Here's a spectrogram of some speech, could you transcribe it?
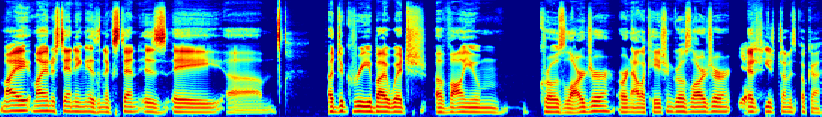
My my understanding is an extent is a um, a degree by which a volume grows larger or an allocation grows larger. Yes. Each time is okay.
